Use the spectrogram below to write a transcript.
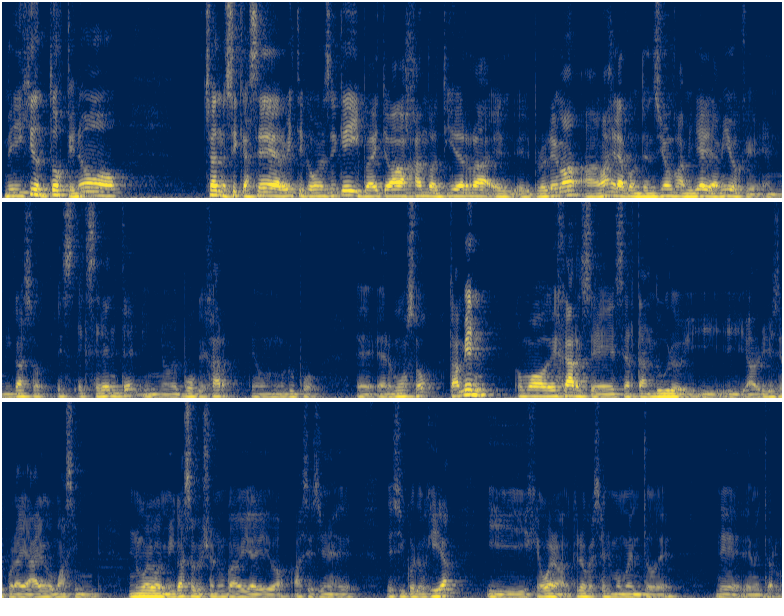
me dijeron todos que no, ya no sé qué hacer, viste, como no sé qué, y por ahí te va bajando a tierra el, problema, además de la contención familiar y amigos, que en mi caso es excelente y no me puedo quejar, tengo un grupo eh, hermoso. También como dejarse ser tan duro y, abrirse por ahí a algo más nuevo en mi caso, que yo nunca había ido a sesiones de, psicología, y dije, bueno, creo que es el momento de, de meterlo.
